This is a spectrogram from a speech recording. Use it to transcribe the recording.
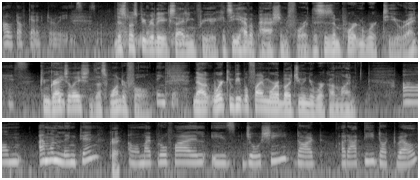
out of character ways. So This must be really exciting for you. You can see you have a passion for it. This is important work to you, right? Yes. Congratulations. That's wonderful. Thank you. Now, where can people find more about you and your work online? Um, I'm on LinkedIn. Okay. Uh, my profile is joshi.arati.12.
